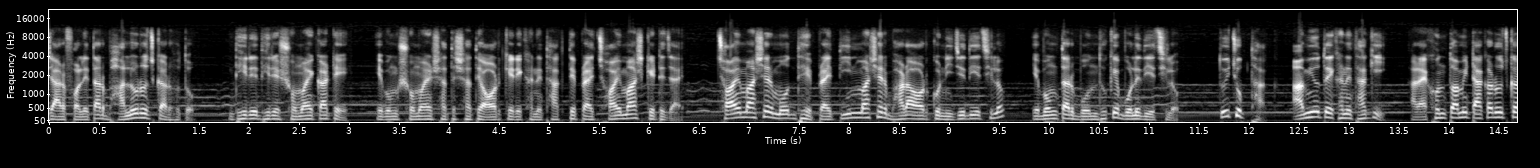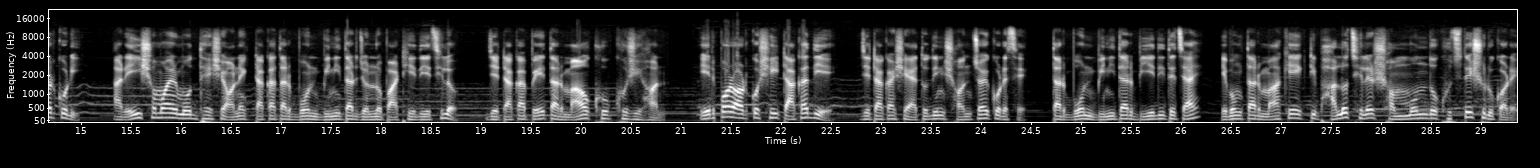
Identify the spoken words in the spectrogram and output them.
যার ফলে তার ভালো রোজগার হতো। ধীরে ধীরে সময় কাটে এবং সময়ের সাথে সাথে অর্কের এখানে থাকতে প্রায় ছয় মাস কেটে যায়। ছয় মাসের মধ্যে প্রায় তিন মাসের ভাড়া অর্ক নিজে দিয়েছিল এবং তার বন্ধুকে বলে দিয়েছিল, তুই চুপ থাক, আমিও তো এখানে থাকি, আর এখন তো আমি টাকা রোজগার করি। আর এই সময়ের মধ্যে সে অনেক টাকা তার বোন বিনিতার জন্য পাঠিয়ে দিয়েছিল, যে টাকা পেয়ে তার মাও খুব খুশি হন। এরপর অর্ক সেই টাকা দিয়ে যে টাকা সে এতদিন সঞ্চয় করেছে, তার বোন বিনিতার বিয়ে দিতে চায় এবং তার মাকে একটি ভালো ছেলের সম্বন্ধ খুঁজতে শুরু করে।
